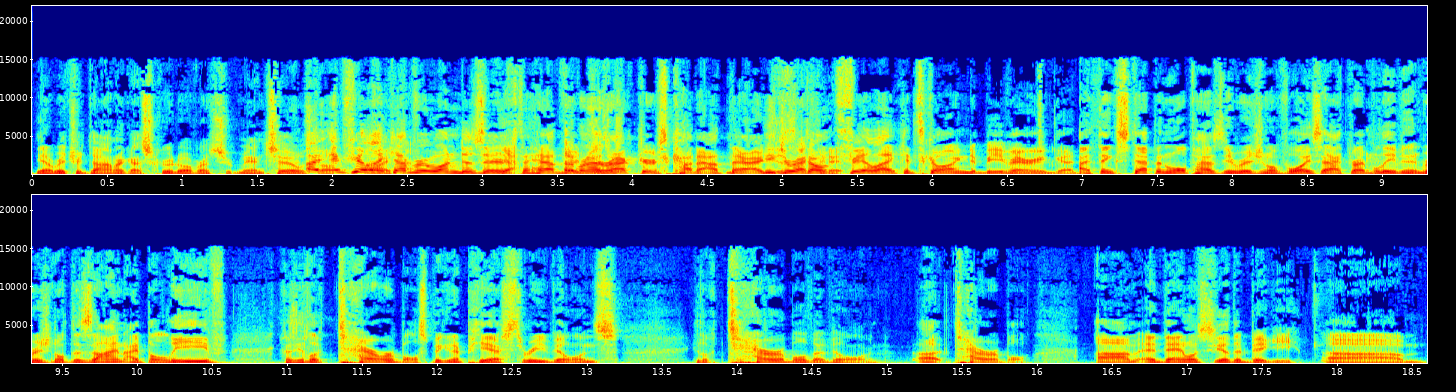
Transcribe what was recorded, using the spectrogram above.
you know Richard Donner got screwed over in Superman 2. So I, I feel like, everyone deserves Yeah, to have their everyone has director's cut out there. I just don't it. feel like it's going to be very good. I think Steppenwolf has the original voice actor, I believe, in the original design, I believe, because he looked terrible. Speaking of PS3 villains, he looked terrible, that villain. Uh, terrible. Um, and then what's the other biggie? Um,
